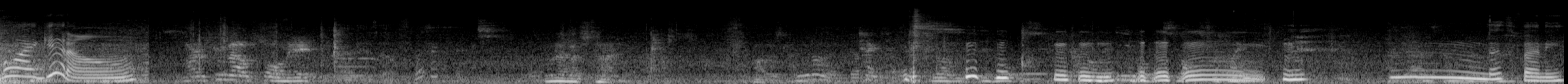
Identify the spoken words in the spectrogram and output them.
Boy, get on. Come out for me. We don't have much time. Mm, that's funny.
